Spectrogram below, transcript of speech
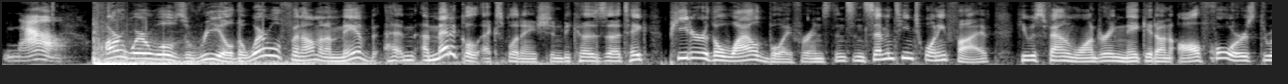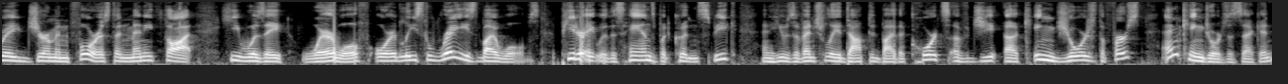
now. Are werewolves real? The werewolf phenomenon may have a medical explanation because uh, take Peter the Wild Boy, for instance. In 1725, he was found wandering naked on all fours through a German forest, and many thought he was a werewolf or at least raised by wolves. Peter ate with his hands but couldn't speak, and he was eventually adopted by the courts of G- uh, King George I and King George II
